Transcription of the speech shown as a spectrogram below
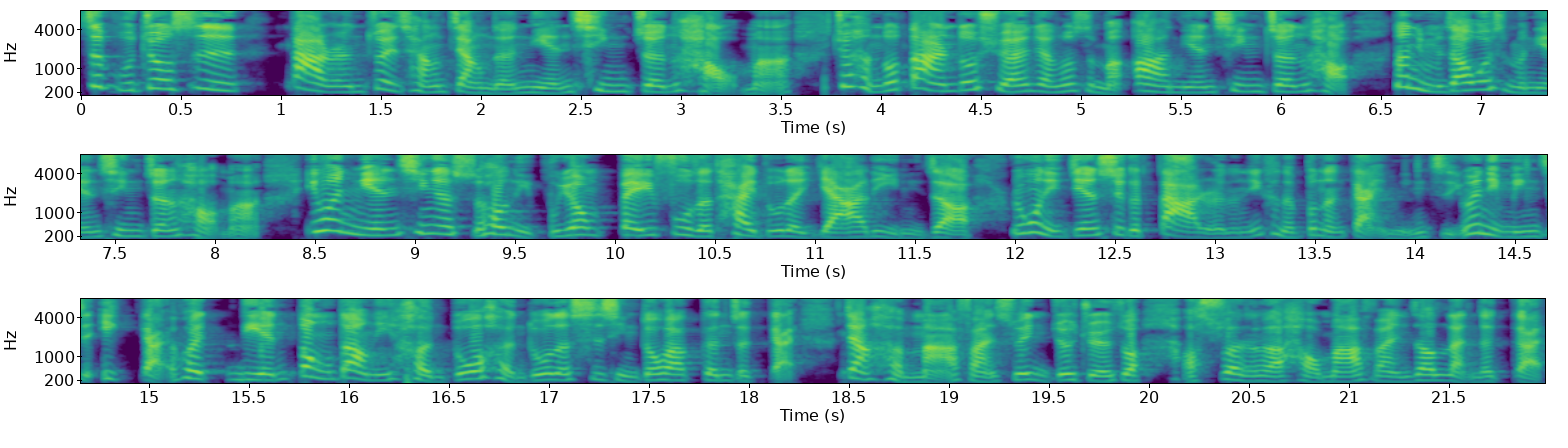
这不就是大人最常讲的“年轻真好”吗？就很多大人都喜欢讲说什么啊，“年轻真好”。那你们知道为什么年轻真好吗？因为年轻的时候你不用背负着太多的压力，你知道？如果你今天是个大人了，你可能不能改名字，因为你名字一改会联动到你很多很多的事情都要跟着改，这样很麻烦。所以你就觉得说啊，算了，好麻烦，你知道懒得改。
